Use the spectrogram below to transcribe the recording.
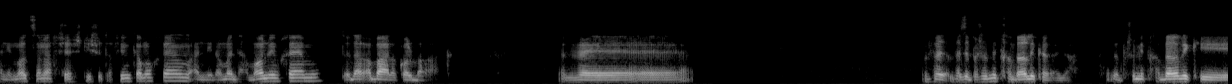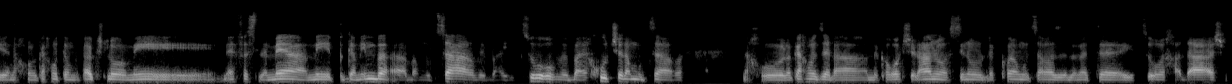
אני מאוד שמח שיש לי שותפים כמוכם, אני לומד המון מכם, תודה רבה על הכל ברק. ו... ו... וזה פשוט מתחבר לי כרגע. זה פשוט מתחבר לי כי אנחנו לקחנו את המותג שלו מ-0 ל-100, מפגמים במוצר ובייצור ובאיכות של המוצר. אנחנו לקחנו את זה למקורות שלנו, עשינו לכל המוצר הזה באמת אה, ייצור מחדש,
